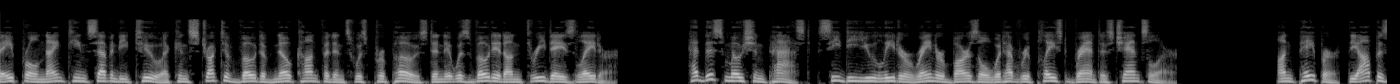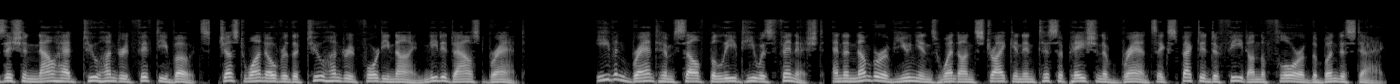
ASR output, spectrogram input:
April 1972 a constructive vote of no confidence was proposed and it was voted on three days later. Had this motion passed, CDU leader Rainer Barzel would have replaced Brandt as chancellor. On paper, the opposition now had 250 votes, just one over the 249 needed to oust Brandt. Even Brandt himself believed he was finished, and a number of unions went on strike in anticipation of Brandt's expected defeat on the floor of the Bundestag.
